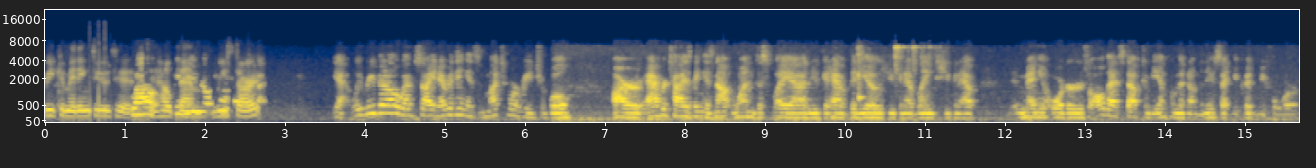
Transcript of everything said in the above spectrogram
recommitting to to, Well, to help them restart? Yeah, we rebuilt our website. Everything is much more reachable. Our advertising is not one display ad. You can have videos, you can have links, you can have menu orders. All that stuff can be implemented on the new site you couldn't before.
